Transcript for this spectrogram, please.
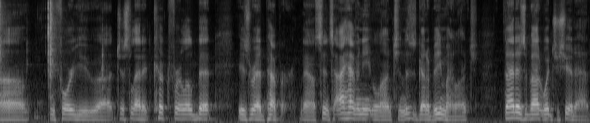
uh, before you uh, just let it cook for a little bit is red pepper. Now since I haven't eaten lunch, and this is going to be my lunch, that is about what you should add,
